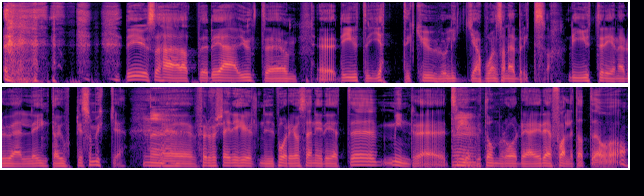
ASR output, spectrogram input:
det är ju så här att det är ju inte, eh, det är ju inte jättekul att ligga på en sån här brits. Va? Det är ju inte det när du väl inte har gjort det så mycket. Eh, För det första är det helt ny på det och sen är det ett eh, mindre trevligt område i det här fallet. Att, ja,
